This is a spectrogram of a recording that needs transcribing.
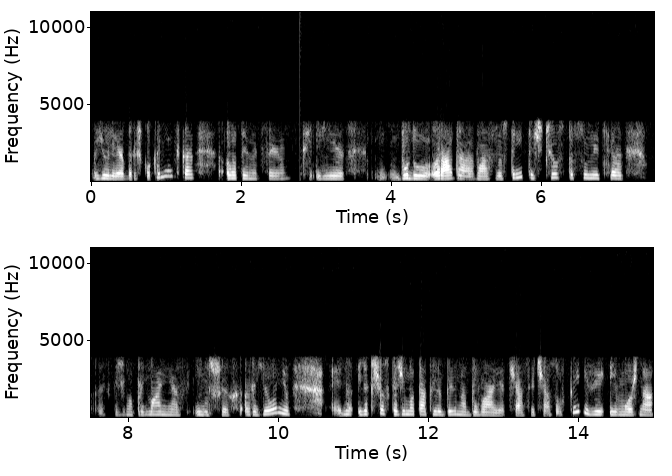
Юлія Бережко-Камінська латиницею, і буду рада вас зустріти. Що стосується, скажімо, приймання з інших регіонів, е, ну, якщо, скажімо так, людина буває час від часу в Києві і можна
